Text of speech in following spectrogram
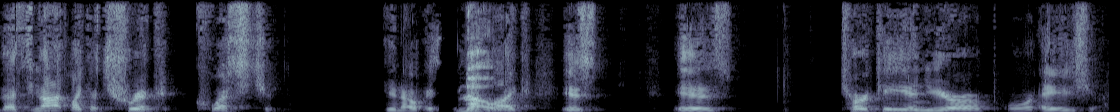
that's not like a trick question. You know, it's not No. like is is Turkey in Europe or Asia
